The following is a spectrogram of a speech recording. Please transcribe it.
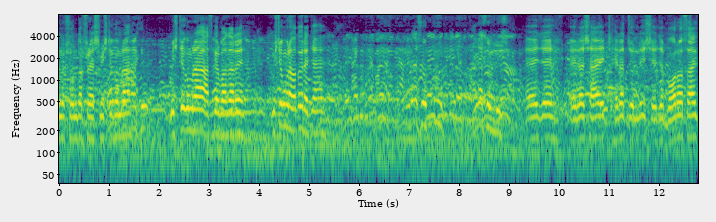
অনেক সুন্দর ফ্রেশ মিষ্টি কুমড়া। মিষ্টি কুমড়া আজকের বাজারে মিষ্টি কুমড়া কত করে এই যে এটা ষাট এটা চল্লিশ এই যে বড় সাইজ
